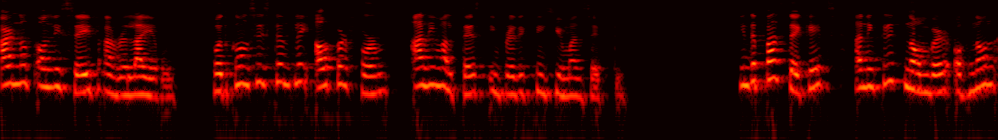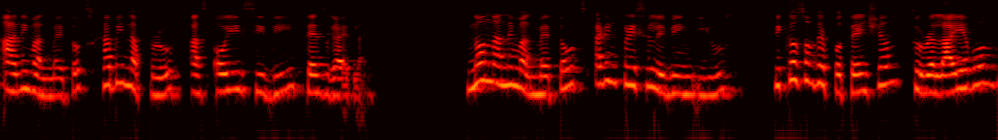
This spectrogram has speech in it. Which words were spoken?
are not only safe and reliable, but consistently outperform animal tests in predicting human safety. In the past decades, an increased number of non-animal methods have been approved as OECD test guidelines. Non-animal methods are increasingly being used because of their potential to reliable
